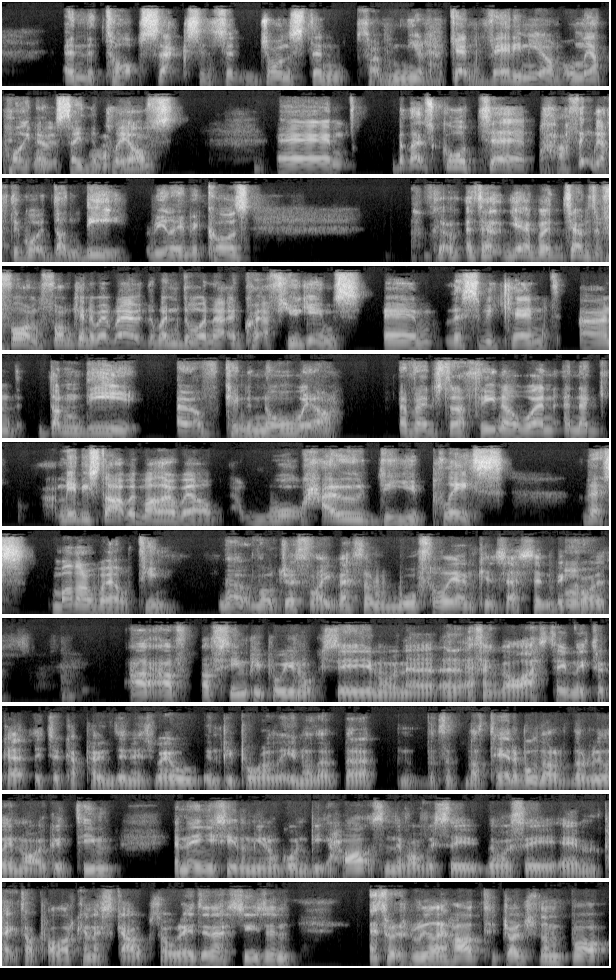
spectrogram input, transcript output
in the top six and St Johnstone sort of near getting very near, only a point outside the playoffs. Um, but let's go to I think we have to go to Dundee, really, because yeah, but in terms of form, form kind of went out the window in, in quite a few games um, this weekend. And Dundee, out of kind of nowhere, have registered a 3 0 win. And maybe start with Motherwell. How do you place this Motherwell team? they're, they're just like this. They're woefully inconsistent because I, I've I've seen people, you know, say, you know, and uh, I think the last time they took it, they took a pounding as well, and people were you know, they're they're, they're, they're terrible. They're they're really not a good team. And then you see them, you know, go and beat Hearts, and they've obviously they've obviously um, picked up other kind of scalps already this season, and so it's really hard to judge them, but.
